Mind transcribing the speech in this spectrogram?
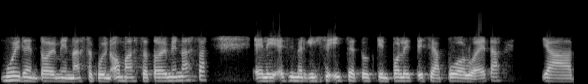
muiden toiminnassa kuin omassa toiminnassa. Eli esimerkiksi itse tutkin poliittisia puolueita ja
